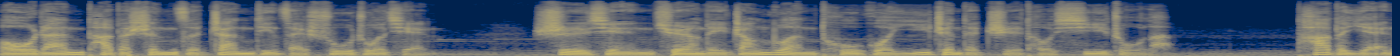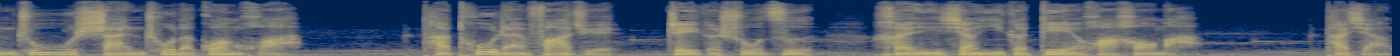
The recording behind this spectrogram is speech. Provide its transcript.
偶然，他的身子站定在书桌前，视线却让那张乱涂过一阵的纸头吸住了。他的眼珠闪出了光华，他突然发觉这个数字很像一个电话号码。他想，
